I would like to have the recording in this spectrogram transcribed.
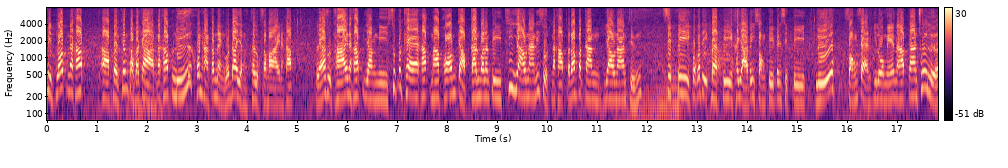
ปิดรถนะครับ เปิดเครื่องปรับอากาศนะครับหรือค้นหาตำแหน่งรถได้อย่างสะดวกสบายนะครับแล้วสุดท้ายนะครับยังมีซูเปอร์แคร์ครับมาพร้อมกับการวารันตีที่ยาวนานที่สุดนะครับรับประกันยาวนานถึง 10 ปี ปกติ 8 ปี ขยายไปอีก 2 ปีเป็น 10 ปี หรือ 200,000 กิโลเมตรนะครับการช่วยเหลือ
